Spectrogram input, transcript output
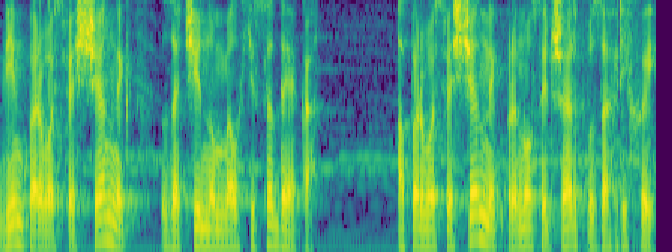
Він первосвященник за чином Мелхіседека, а первосвященник приносить жертву за гріхи,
